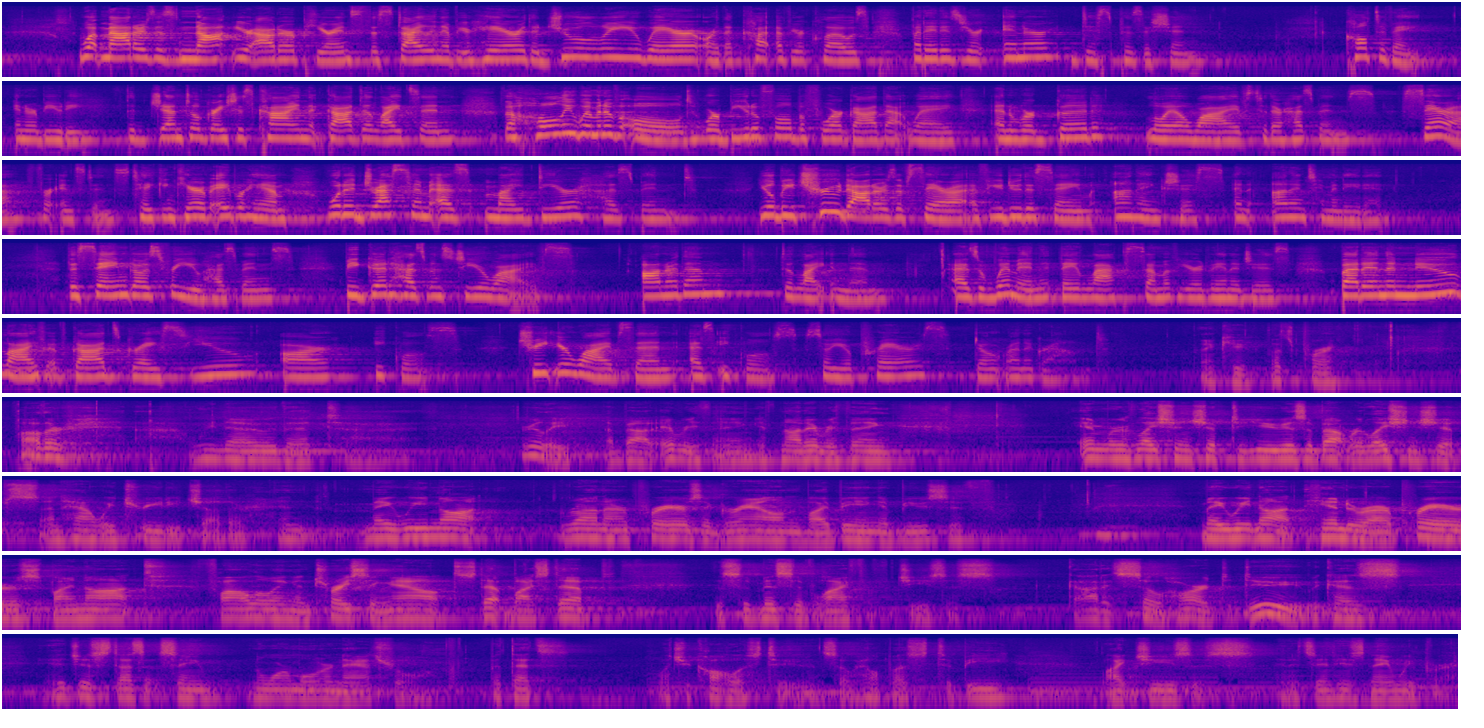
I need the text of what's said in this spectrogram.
What matters is not your outer appearance, the styling of your hair, the jewelry you wear, or the cut of your clothes, but it is your inner disposition. Cultivate inner beauty, the gentle, gracious kind that God delights in. The holy women of old were beautiful before God that way and were good, loyal wives to their husbands. Sarah, for instance, taking care of Abraham, would address him as my dear husband. You'll be true daughters of Sarah if you do the same, unanxious and unintimidated. The same goes for you, husbands. Be good husbands to your wives. Honor them, delight in them. As women, they lack some of your advantages. But in the new life of God's grace, you are equals. Treat your wives then as equals so your prayers don't run aground. Thank you. Let's pray. Father, we know that uh, really about everything, if not everything, in relationship to you is about relationships and how we treat each other. And may we not run our prayers aground by being abusive May we not hinder our prayers by not following and tracing out step by step the submissive life of Jesus. God, it's so hard to do because it just doesn't seem normal or natural. But that's what you call us to. And so help us to be like Jesus. And it's in his name we pray.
